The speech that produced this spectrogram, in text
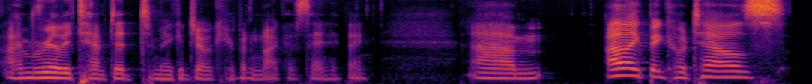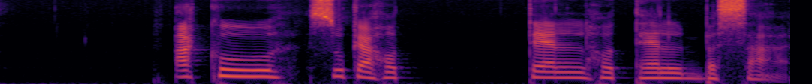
I'm really tempted to make a joke here, but I'm not going to say anything. Um, I like big hotels. Aku suka hotel hotel besar.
